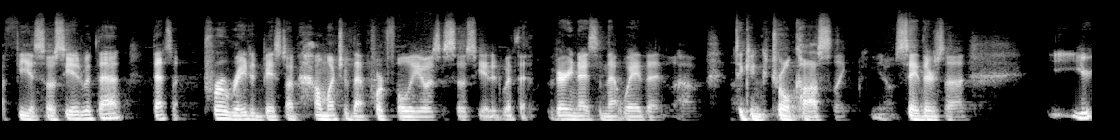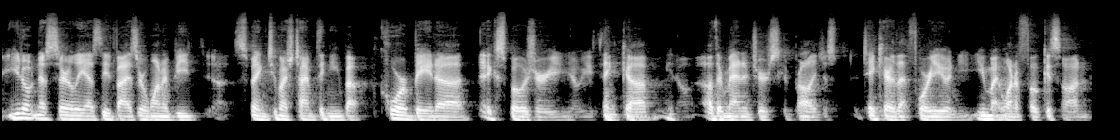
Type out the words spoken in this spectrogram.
a fee associated with that, that's prorated based on how much of that portfolio is associated with it. Very nice in that way that uh, to control costs. Like you know, say there's a you, you don't necessarily, as the advisor, want to be uh, spending too much time thinking about core beta exposure. You know, you think uh, you know other managers could probably just take care of that for you, and you, you might want to focus on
